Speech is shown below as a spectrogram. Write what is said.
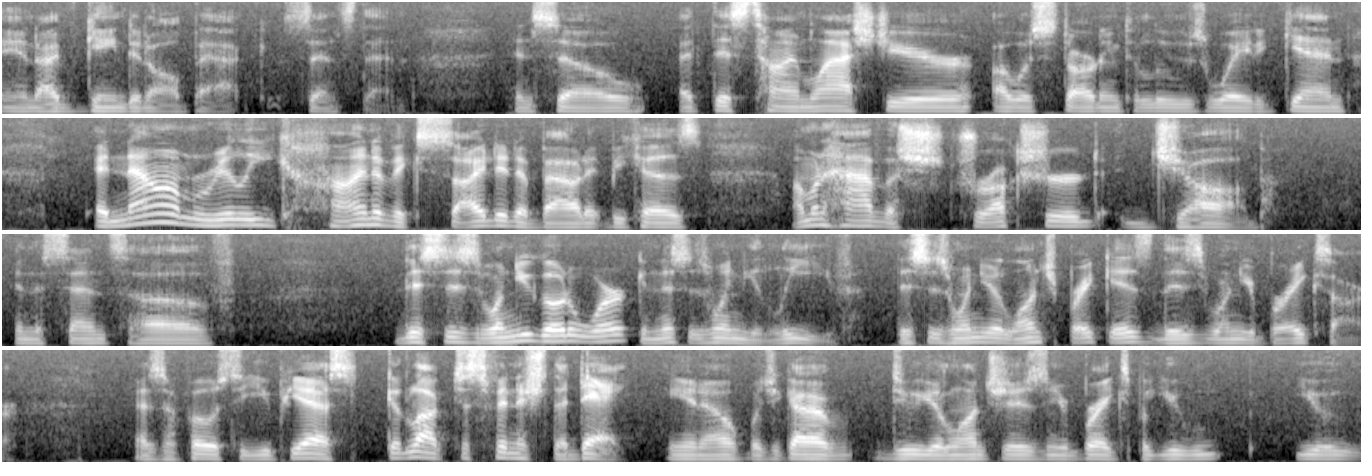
and i've gained it all back since then. And so at this time last year i was starting to lose weight again. And now i'm really kind of excited about it because i'm going to have a structured job in the sense of this is when you go to work and this is when you leave this is when your lunch break is. This is when your breaks are. As opposed to UPS, good luck, just finish the day, you know. But you gotta do your lunches and your breaks. But you you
